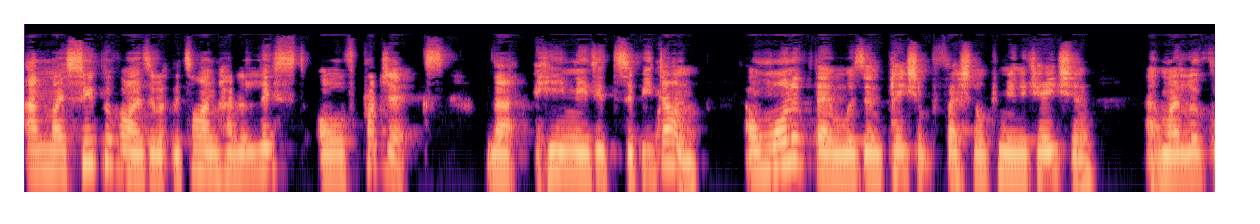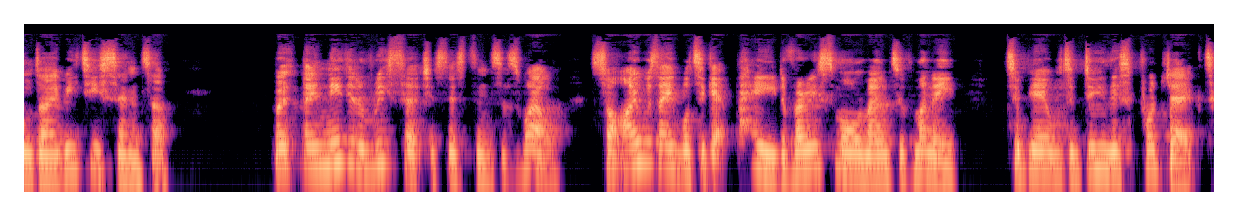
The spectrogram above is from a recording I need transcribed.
and my supervisor at the time had a list of projects that he needed to be done. And one of them was in patient professional communication at my local diabetes center. But they needed a research assistant as well. So I was able to get paid a very small amount of money to be able to do this project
